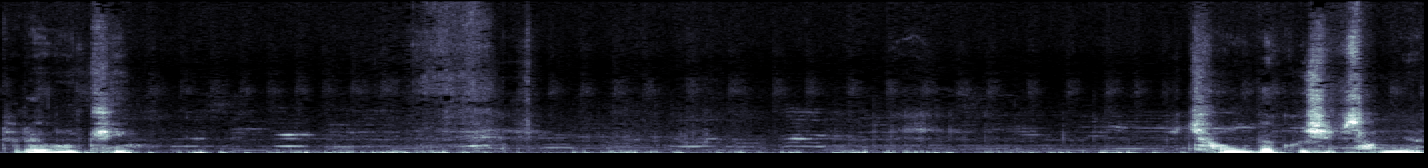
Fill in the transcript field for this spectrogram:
드래곤킹. 천구백구십삼 년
